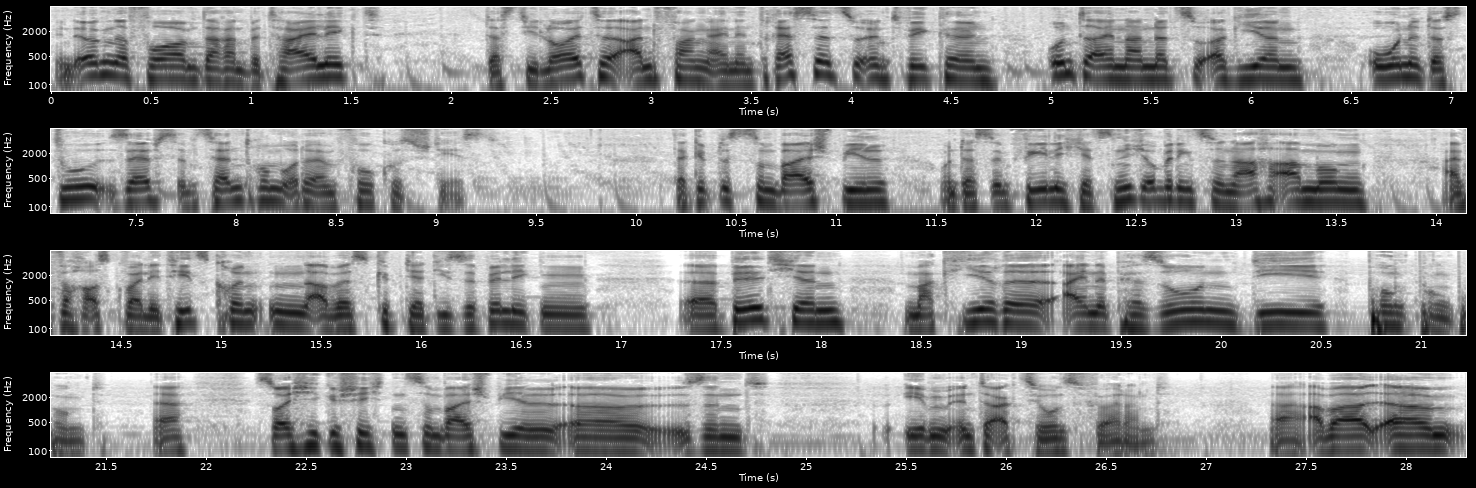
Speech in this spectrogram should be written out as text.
in irgendeiner Form daran beteiligt, dass die Leute anfangen, ein Interesse zu entwickeln, untereinander zu agieren, ohne dass du selbst im Zentrum oder im Fokus stehst. Da gibt es zum Beispiel, und das empfehle ich jetzt nicht unbedingt zur Nachahmung, einfach aus Qualitätsgründen, aber es gibt ja diese billigen äh, Bildchen, markiere eine Person, die Punkt, Punkt, Punkt. Ja, solche Geschichten zum Beispiel äh, sind eben interaktionsfördernd. Ja, aber ähm,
